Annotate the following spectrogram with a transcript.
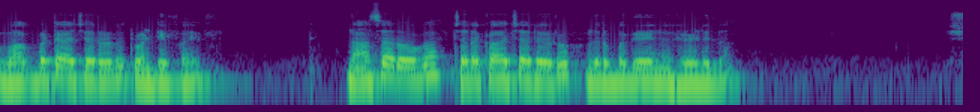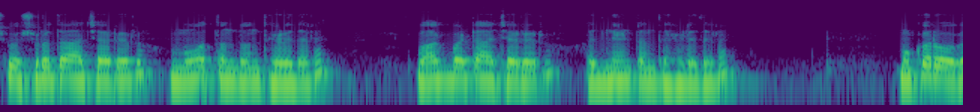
ವಾಗ್ಭಟ ಆಚಾರ್ಯರು ಟ್ವೆಂಟಿ ಫೈವ್ ನಾಸಾರೋಗ ಚರಕಾಚಾರ್ಯರು ಅದರ ಬಗ್ಗೆ ಏನು ಹೇಳಿಲ್ಲ. ಸುಶ್ರುತ ಆಚಾರ್ಯರು ಮೂವತ್ತೊಂದು ಅಂತ ಹೇಳಿದ್ದಾರೆ. ವಾಗ್ಭಟ ಆಚಾರ್ಯರು ಹದಿನೆಂಟು ಅಂತ ಹೇಳಿದ್ದಾರೆ. ಮುಖರೋಗ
